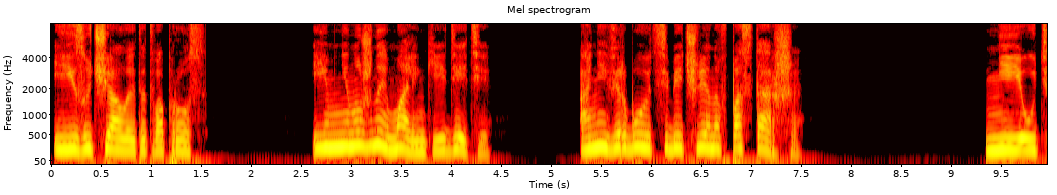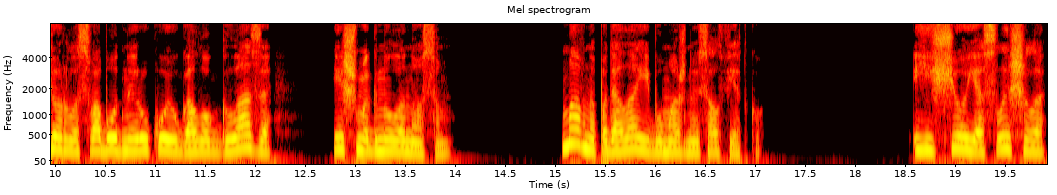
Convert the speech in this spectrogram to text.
И изучала этот вопрос. Им не нужны маленькие дети. Они вербуют себе членов постарше. Ния утерла свободной рукой уголок глаза и шмыгнула носом. Мавна подала ей бумажную салфетку. еще я слышала,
